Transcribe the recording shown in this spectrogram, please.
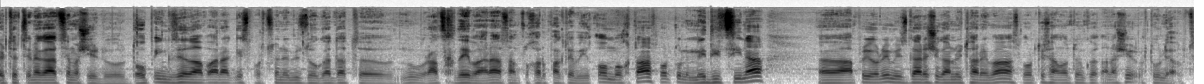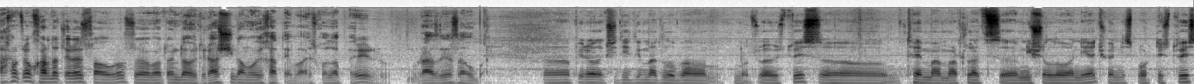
ერთ-ერთ წინა გადაცემაში დოპინგზე ლაპარაკი სპორტსმენების ზოგადად ნუ რაც ხდება რა სამწუხარო ფაქტები იყო მოხდა სპორტული მედიცინა აპრიორი მის garaში განვითარება სპორტის ამათო ქვეყანაში რთულია. სახელმწიფო ხარდაჭერაზე საუბრობს ბატონი დავითი, რაში გამოიხატება ეს ყველაფერი, რაზეა საუბარი? პირველ რიგში დიდი მადლობა მოწვევისთვის. თემა მართლაც მნიშვნელოვანია ჩვენი სპორტისთვის.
